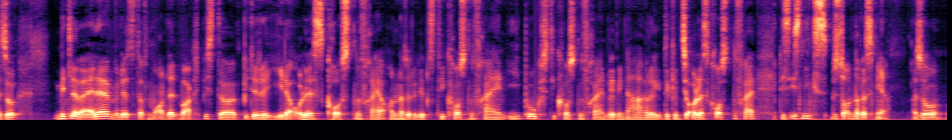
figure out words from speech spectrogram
Also mittlerweile, wenn du jetzt auf dem Online-Markt bist, da bietet ja jeder alles kostenfrei an. Also da gibt es die kostenfreien E-Books, die kostenfreien Webinare, da, da gibt es ja alles kostenfrei. Das ist nichts Besonderes mehr. Also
